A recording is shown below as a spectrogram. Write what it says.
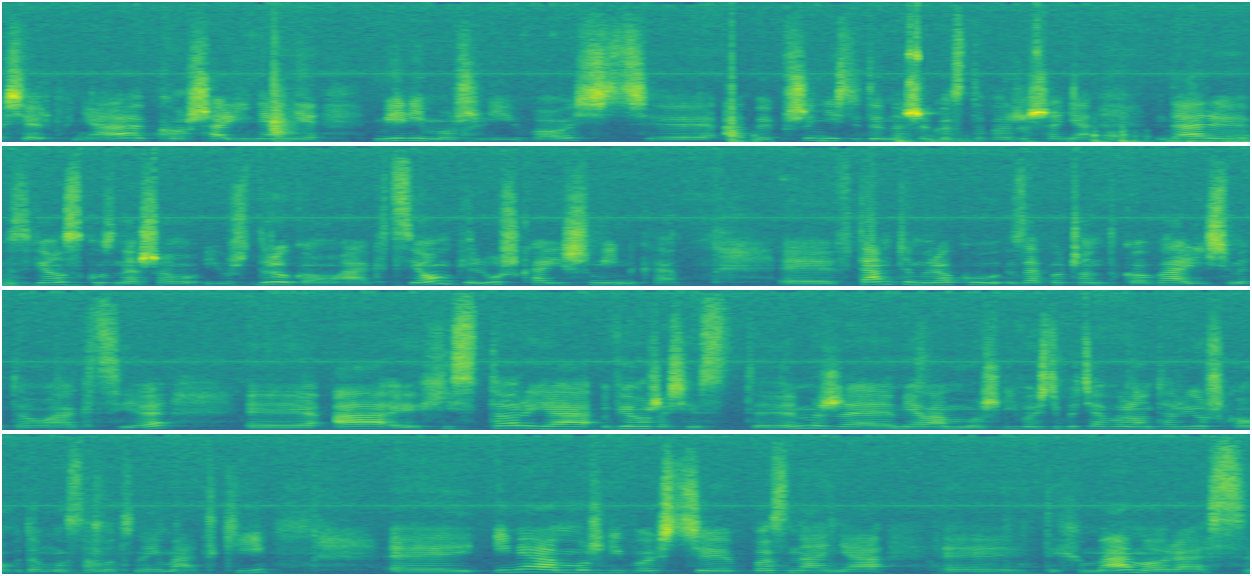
sierpnia koszalinianie mieli możliwość, e, aby przynieść do naszego stowarzyszenia dary w związku z naszą już drugą akcją Pieluszka i Szminka. E, W tamtym roku zapoczątkowaliśmy tę akcję, e, a historia wiąże się z tym, że miałam możliwość bycia wolontariuszką w domu samotnej matki. E, I miałam możliwość e, poznania e, tych mam oraz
